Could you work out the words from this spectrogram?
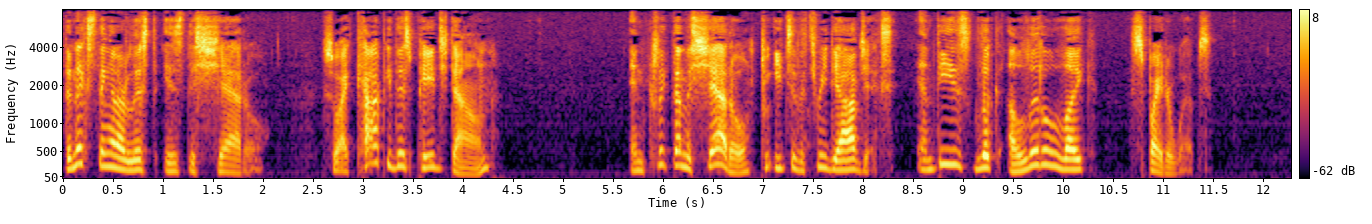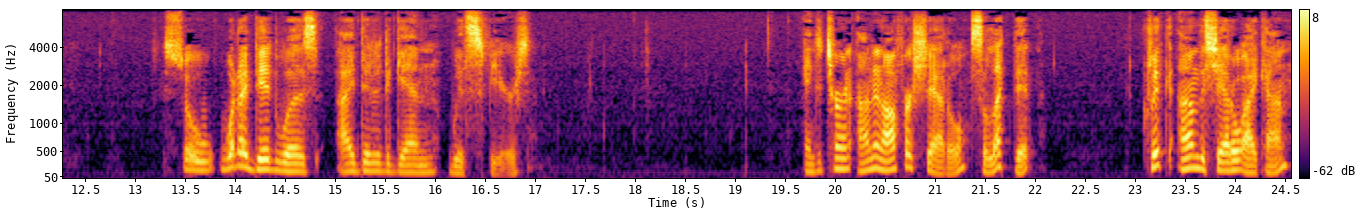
The next thing on our list is the shadow. So I copied this page down and clicked on the shadow to each of the 3D objects. And these look a little like spider webs. So what I did was I did it again with spheres. And to turn on and off our shadow, select it, click on the shadow icon,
